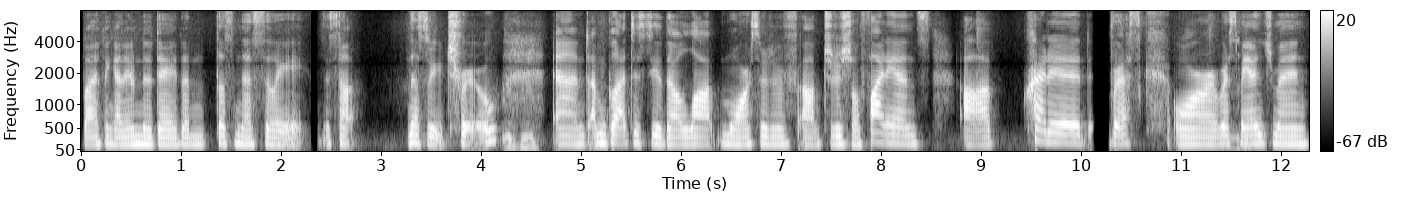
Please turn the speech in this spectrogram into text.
But I think at the end of the day, that doesn't necessarily. It's not necessarily true. Mm-hmm. And I'm glad to see that a lot more sort of um, traditional finance, uh, credit, risk, or risk mm-hmm. management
